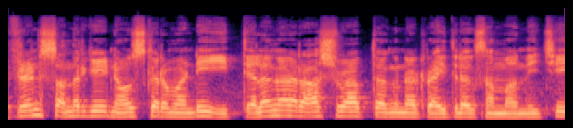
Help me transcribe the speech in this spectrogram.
ఫ్రెండ్స్ అందరికీ నమస్కారం అండి. తెలంగాణ రాష్ట్ర వ్యాప్తంగా ఉన్న రైతులకు సంబంధించి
